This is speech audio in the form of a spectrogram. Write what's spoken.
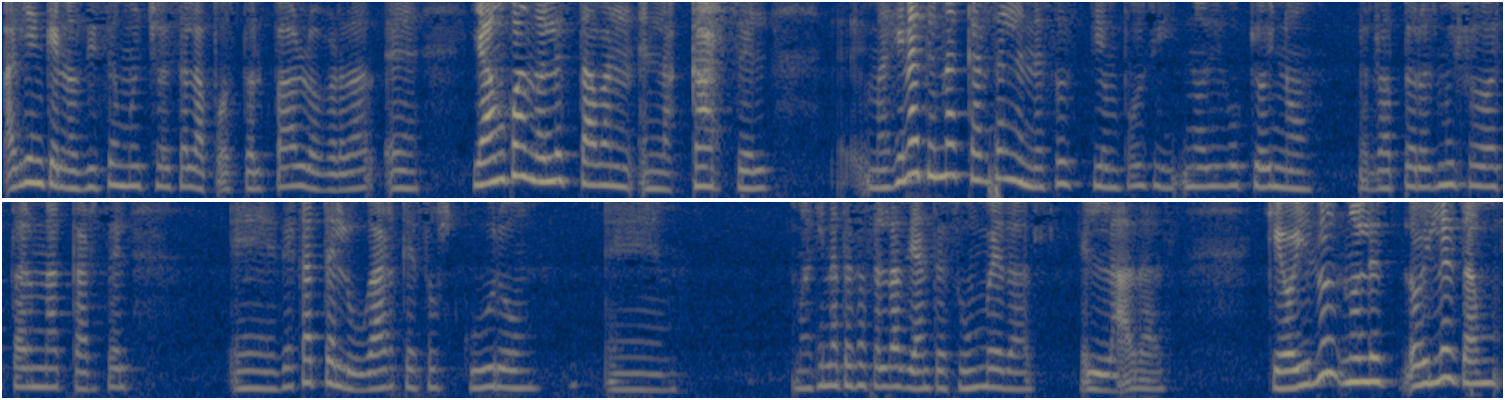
alguien que nos dice mucho es el apóstol Pablo, ¿verdad? Eh, y aun cuando él estaba en, la cárcel, eh, imagínate una cárcel en esos tiempos y no digo que hoy no, ¿verdad? Pero es muy feo estar en una cárcel. déjate el lugar que es oscuro. imagínate esas celdas de antes húmedas, heladas, que hoy no les, hoy les dan,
